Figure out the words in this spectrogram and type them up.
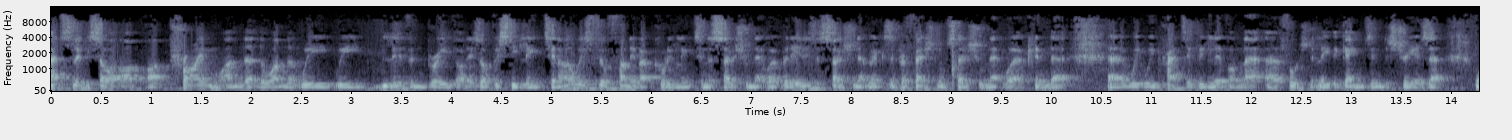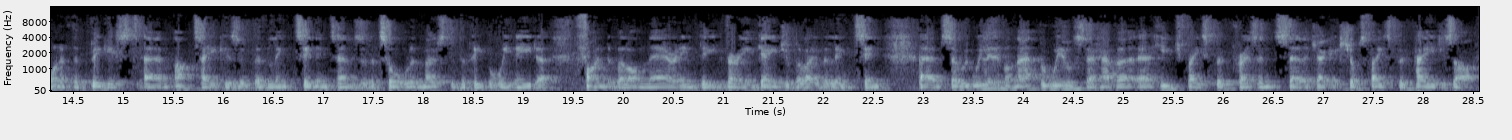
Absolutely. So our, our prime one, the, the one that we, we live and breathe on, is obviously LinkedIn. I always feel funny about calling LinkedIn a social network, but it is a social network. It's a professional social network, and uh, uh, we, we practically live on that. Uh, fortunately, the games industry is uh, one of the biggest um, uptakers of, of, LinkedIn in terms of a tool, and most of the people we need are findable on there, and indeed very engageable over LinkedIn. Um, so we, we, live on that, but we also have a, a huge Facebook presence. Uh, the Jagex Jobs Facebook page is our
